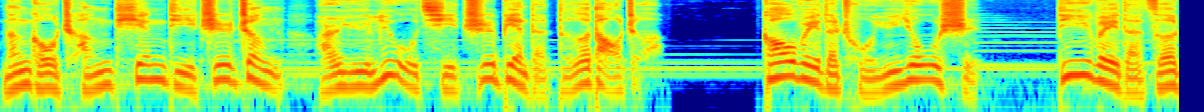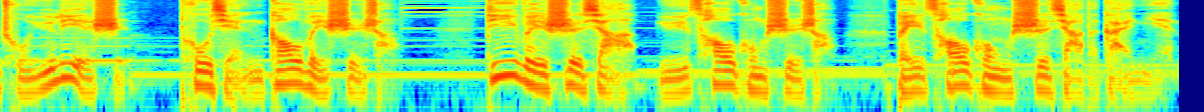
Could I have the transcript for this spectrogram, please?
能够成天地之正而遇六气之变的得道者，高位的处于优势，低位的则处于劣势，凸显高位势上、低位势下与操控势上、被操控势下的概念。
